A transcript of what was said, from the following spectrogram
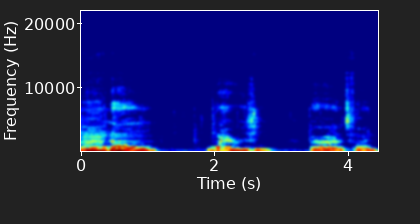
Uh, no. Where is he? Uh, it's fine.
